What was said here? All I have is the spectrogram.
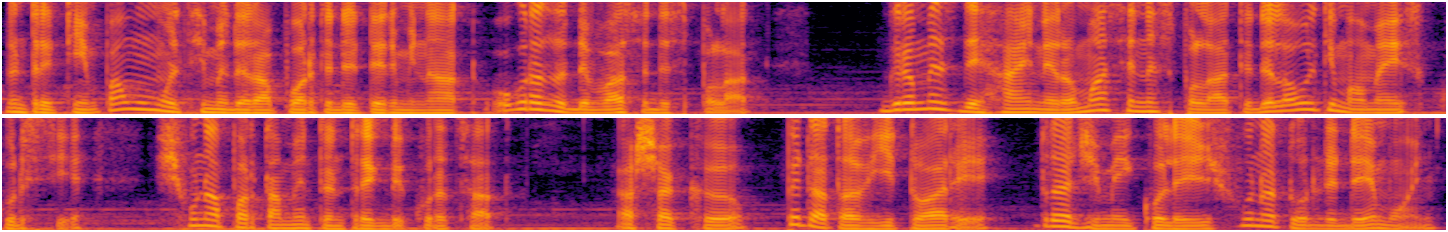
Între timp am o mulțime de rapoarte de terminat, o groază de vase de spălat, grămezi de haine rămase nespălate de la ultima mea excursie și un apartament întreg de curățat. Așa că, pe data viitoare, dragii mei colegi vânători de demoni,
